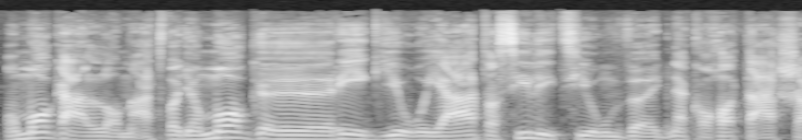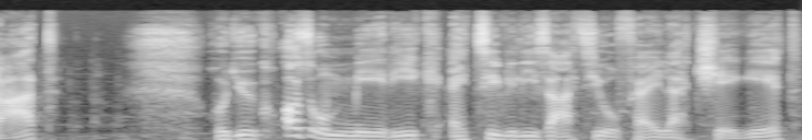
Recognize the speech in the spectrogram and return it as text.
a magállamát, vagy a mag régióját, a szilíciumvölgynek a hatását, hogy ők azon mérik egy civilizáció fejlettségét,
